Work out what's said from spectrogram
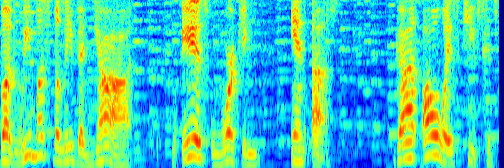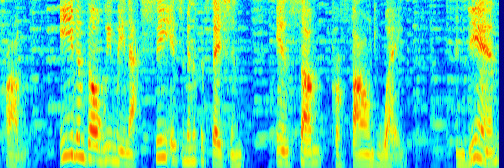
but we must believe that God is working in us. God always keeps his promise, even though we may not see its manifestation in some profound way. And then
